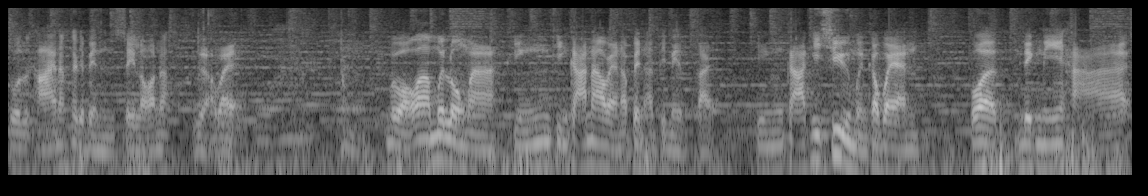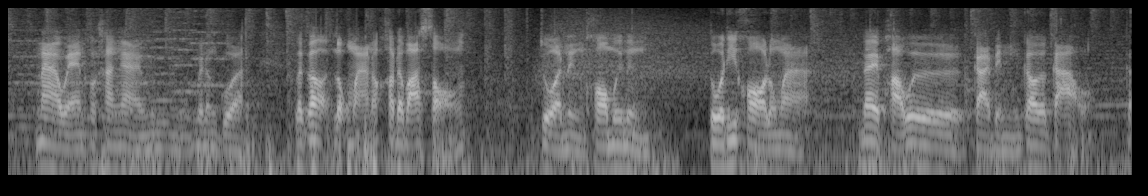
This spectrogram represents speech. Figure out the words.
ตัวสุดท้ายนะก็จะเป็นเซรอนนะเหลือไว้มมันบอกว่าเมื่อลงมาทิ้งทิ้งการ์ดหน้าแวนนะเป็นอัลติเมทไตทิ้งการ์ดที่ชื่อเหมือนกับแวน เพราะว่าเด็กนี้หาหน้าแวนค่อนข้างง่ายไม่ต้องกลัว แล้วก็ลงมาเนาะคอร์ดบัสสองจั่วหนึ่งคอมือหนึ่งตัวที่คอลงมาได้ power กลายเป็น9 9 9 9 9 9 9 9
